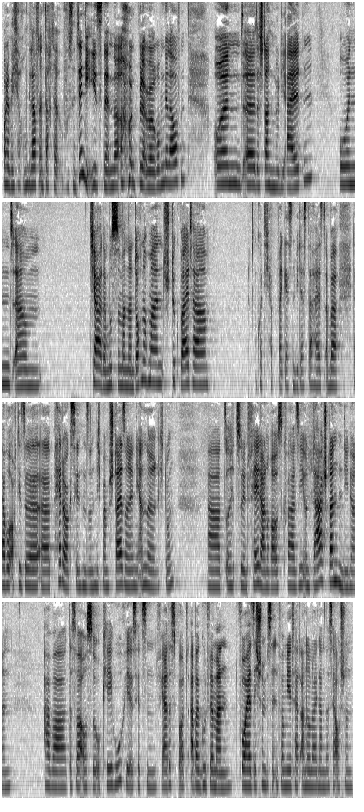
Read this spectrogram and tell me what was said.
Und dann bin ich herumgelaufen und dachte, wo sind denn die Isländer? Und bin da überall rumgelaufen. Und äh, da standen nur die Alten. Und ähm, tja, da musste man dann doch noch mal ein Stück weiter Gott, ich habe vergessen, wie das da heißt, aber da, wo auch diese äh, Paddocks hinten sind, nicht beim Stall, sondern in die andere Richtung, äh, zu den Feldern raus quasi. Und da standen die dann. Aber das war auch so, okay, huch, hier ist jetzt ein Pferdespot. Aber gut, wenn man vorher sich schon ein bisschen informiert hat, andere Leute haben das ja auch schon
